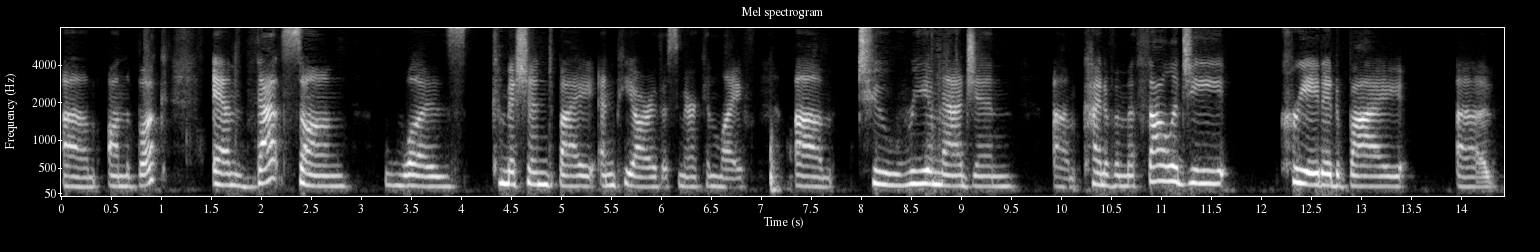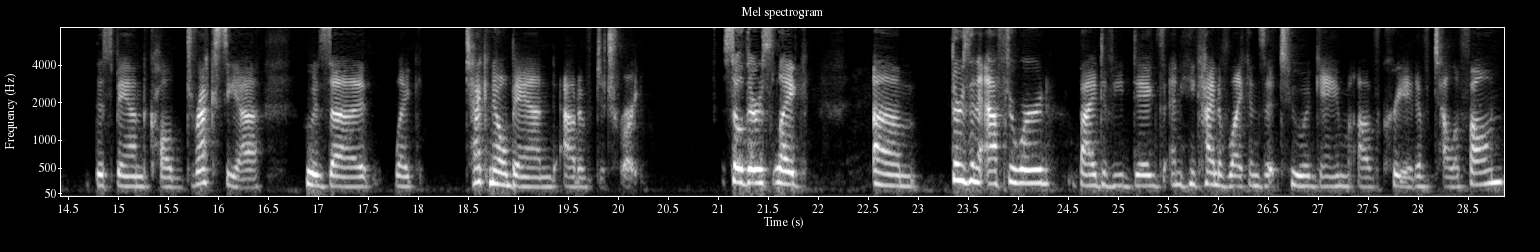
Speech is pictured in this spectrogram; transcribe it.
um, on the book, and that song was commissioned by NPR, This American Life, um, to reimagine um, kind of a mythology created by uh, this band called Drexciya, who is a like techno band out of Detroit. So there's like um, there's an afterword by Daveed Diggs, and he kind of likens it to a game of creative telephone.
